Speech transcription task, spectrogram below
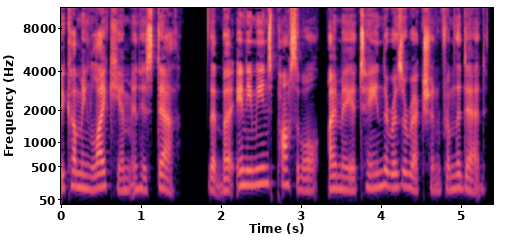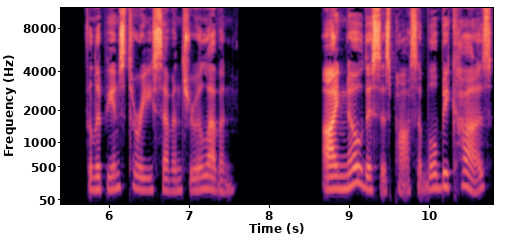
becoming like him in his death, that by any means possible I may attain the resurrection from the dead. Philippians 3 7 through 11. I know this is possible because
